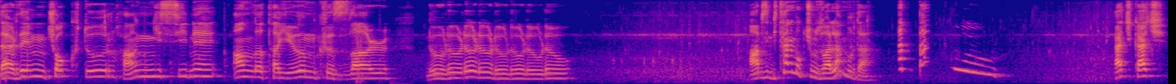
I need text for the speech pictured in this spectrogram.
Derdim çoktur hangisine anlatayım kızlar. Dur. Abi bizim bir tane bokçumuz var lan burada. Kaç kaç.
